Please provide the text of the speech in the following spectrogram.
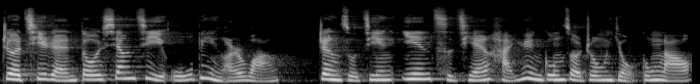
这七人都相继无病而亡。郑祖经因此前海运工作中有功劳，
